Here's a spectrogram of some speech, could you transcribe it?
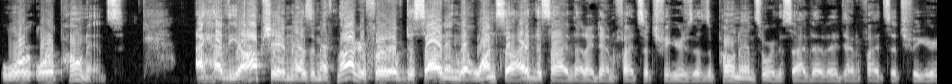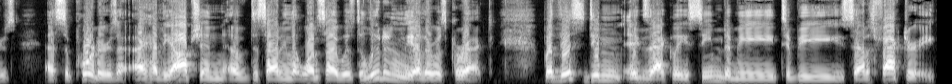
or or opponents. I had the option as an ethnographer of deciding that one side, the side that identified such figures as opponents, or the side that identified such figures as supporters, I had the option of deciding that one side was deluded and the other was correct. But this didn't exactly seem to me to be satisfactory.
